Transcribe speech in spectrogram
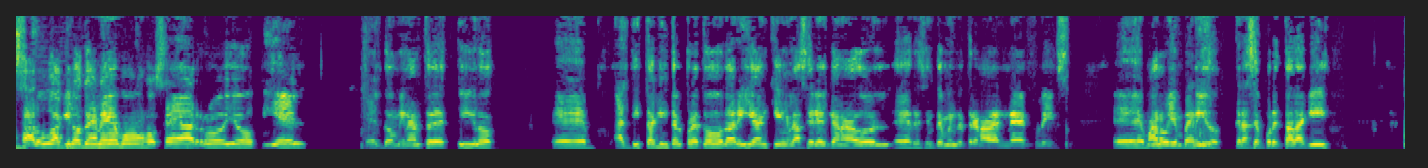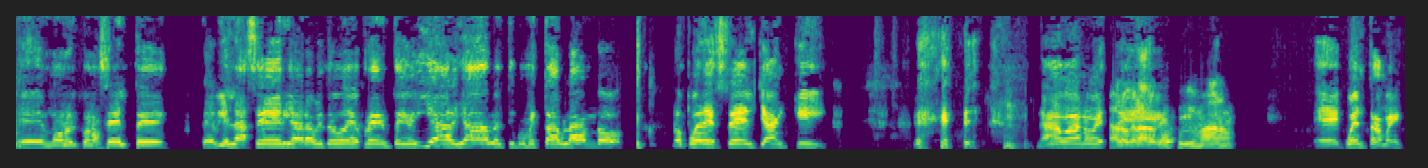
Saludos, aquí lo tenemos, José Arroyo, Biel, el dominante de estilo, eh, artista que interpretó Daddy Yankee en la serie El Ganador, eh, recientemente entrenada en Netflix. Eh, mano, bienvenido, gracias por estar aquí, un honor conocerte, te vi en la serie, ahora me tengo de frente, y ya, diablo, el tipo me está hablando, no puede ser, Yankee. Nada, mano. Este, claro, claro que sí, mano. Eh, cuéntame,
